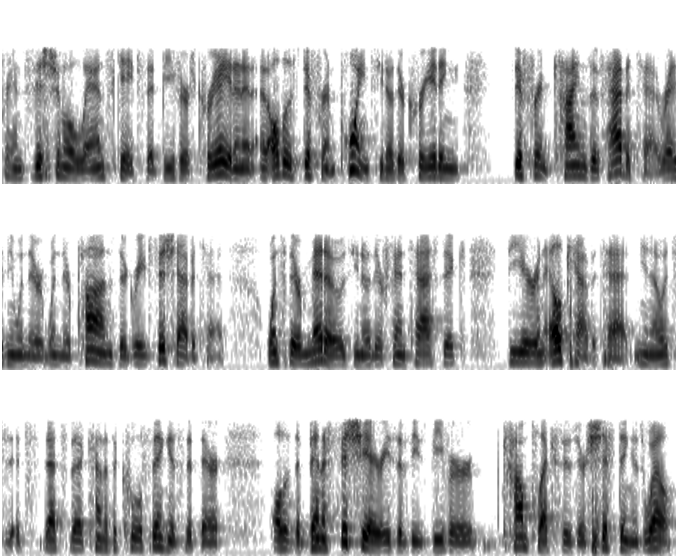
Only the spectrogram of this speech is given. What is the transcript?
transitional landscapes that beavers create, and at, at all those different points, you know, they're creating different kinds of habitat, right? I mean, when they're when they're ponds, they're great fish habitat. Once they're meadows, you know, they're fantastic deer and elk habitat. You know, it's it's that's the kind of the cool thing is that they're all of the beneficiaries of these beaver complexes are shifting as well.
